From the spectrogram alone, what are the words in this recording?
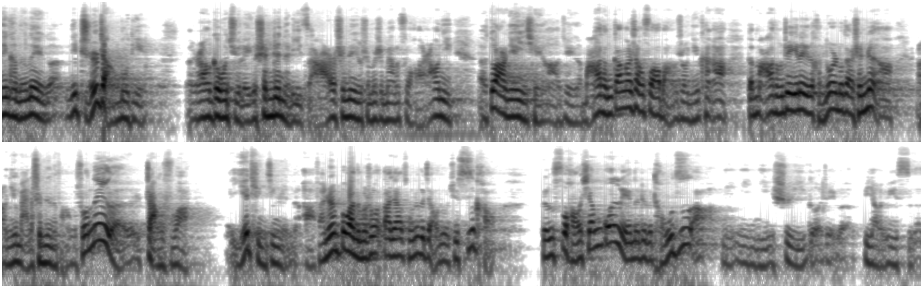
你可能那个你只涨不跌。然后跟我举了一个深圳的例子啊，深圳有什么什么样的富豪？然后你呃多少年以前啊，这个马化腾刚刚上富豪榜的时候，你就看啊，跟马化腾这一类的很多人都在深圳啊，然后你就买了深圳的房子，说那个涨幅啊也挺惊人的啊。反正不管怎么说，大家从这个角度去思考，跟富豪相关联的这个投资啊，你你你是一个这个比较有意思的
